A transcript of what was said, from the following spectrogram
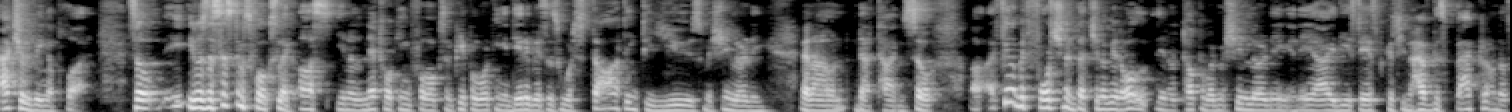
actually being applied. So it was the systems folks like us, you know, the networking folks and people working in databases who were starting to use machine learning around that time. So uh, I feel a bit fortunate that, you know, we're all, you know, talking about machine learning and AI these days because, you know, have this background of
